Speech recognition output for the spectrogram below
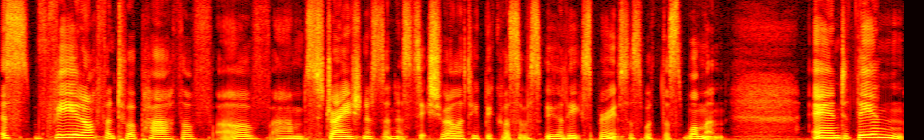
is veered off into a path of, of um, strangeness in his sexuality because of his early experiences with this woman. And then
